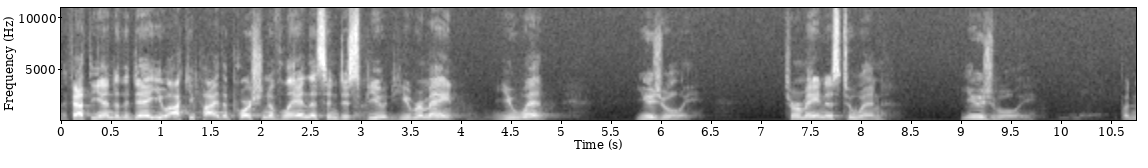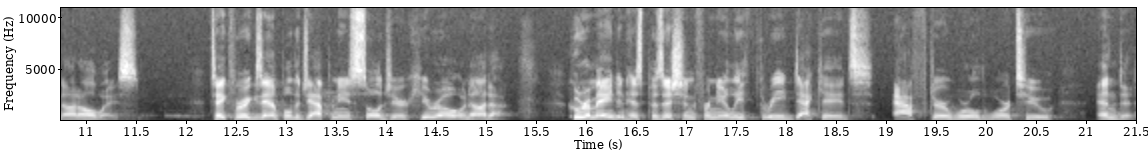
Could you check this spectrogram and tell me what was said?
If at the end of the day you occupy the portion of land that's in dispute, you remain. You win. Usually. To remain is to win. Usually. But not always. Take, for example, the Japanese soldier Hiro Onoda, who remained in his position for nearly three decades after World War II ended.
